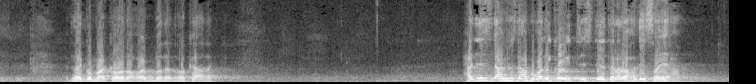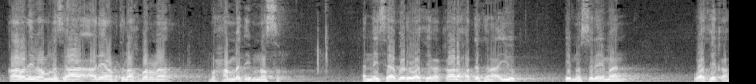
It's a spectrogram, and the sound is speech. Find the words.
ragga baa ka wada xoog badan oo ka adag. Xadii saddex saddex boqol iyo ko iyo sideetanaad waa xadii saxiixa. Qaala alimaam nasaai aleyh raxmat ullah akhbarana moxamed ibn nasr annaysabari waa iqa qaala xadaana ayuub ibnu sulaymaan waa iqa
